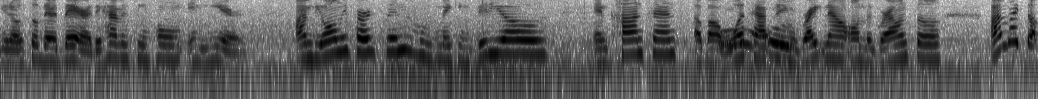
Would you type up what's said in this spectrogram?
You know, so they're there. They haven't seen home in years. I'm the only person who's making videos and content about what's happening right now on the ground. So I'm like, the,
